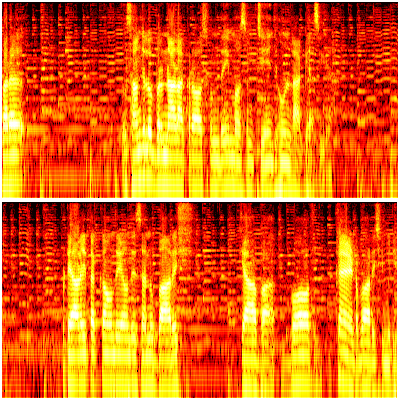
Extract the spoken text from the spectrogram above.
ਪਰ ਸਮਝ ਲਓ ਬਰਨਾਲਾ ਕ੍ਰਾਸ ਹੁੰਦੇ ਹੀ ਮੌਸਮ ਚੇਂਜ ਹੋਣ ਲੱਗ ਗਿਆ ਸੀਗਾ। ਪਟਿਆਲੇ ਤੱਕ ਆਉਂਦੇ ਆਉਂਦੇ ਸਾਨੂੰ ਬਾਰਿਸ਼, ਕਿਆ ਬਾਤ, ਬਹੁਤ ਘੈਂਟ ਬਾਰਿਸ਼ ਮਿਲੀ।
